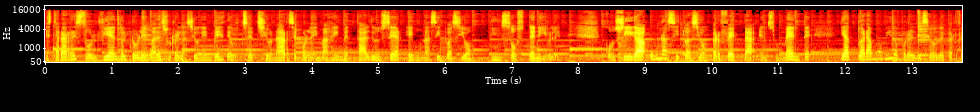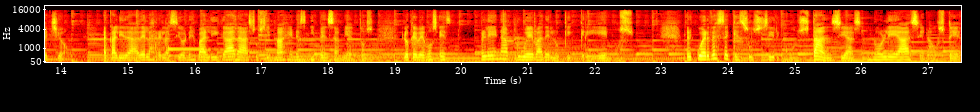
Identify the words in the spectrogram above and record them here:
estará resolviendo el problema de su relación en vez de obsesionarse con la imagen mental de un ser en una situación insostenible. Consiga una situación perfecta en su mente y actuará movido por el deseo de perfección. La calidad de las relaciones va ligada a sus imágenes y pensamientos. Lo que vemos es plena prueba de lo que creemos. Recuérdese que sus circunstancias no le hacen a usted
